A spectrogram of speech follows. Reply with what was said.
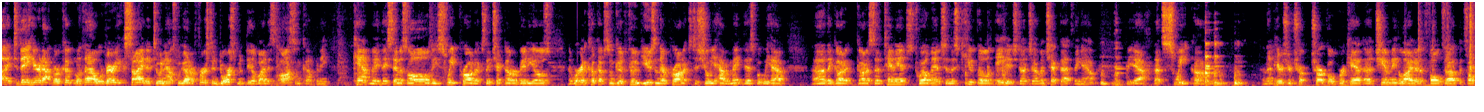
Hi, today here at Outdoor Cooking with Al, we're very excited to announce we got our first endorsement deal by this awesome company, CampMaid. They sent us all these sweet products. They checked out our videos, and we're going to cook up some good food using their products to show you how to make this. But we have, uh, they got it, got us a 10 inch, 12 inch, and this cute little 8 inch Dutch oven. Check that thing out. But yeah, that's sweet, huh? And here's your char charcoal briquette uh, chimney to light it. It folds up. It's all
